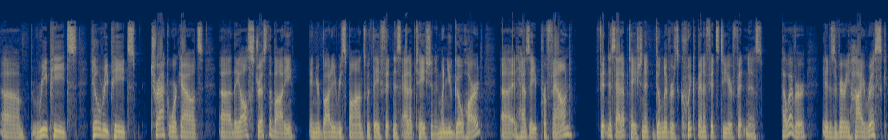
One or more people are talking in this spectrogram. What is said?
um, repeats, hill repeats, track workouts, uh, they all stress the body and your body responds with a fitness adaptation. And when you go hard, uh, it has a profound fitness adaptation. It delivers quick benefits to your fitness. However, it is a very high risk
